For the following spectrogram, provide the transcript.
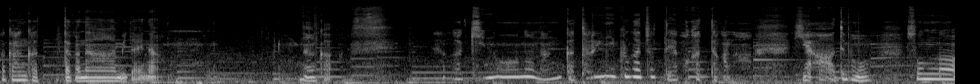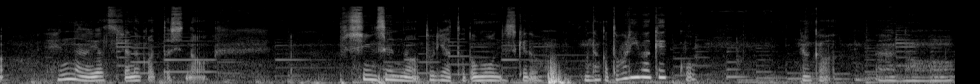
あかんかったかなみたいな。なんか昨日のなんか鶏肉がちょっとやばかったかな。いやーでもそんな変なやつじゃなかったしな。新鮮な鳥やったと思うんですけど。なんか鳥は結構なんかあの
